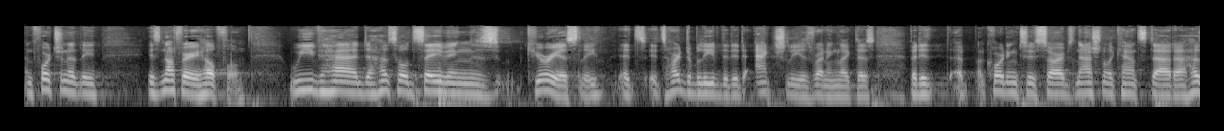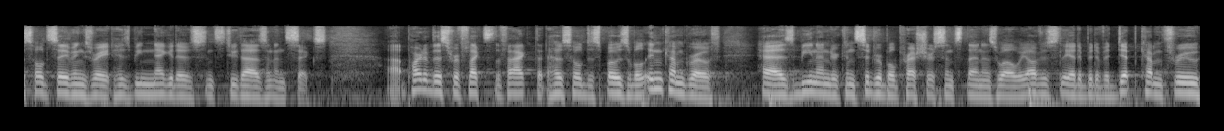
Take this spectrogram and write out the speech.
Unfortunately, is not very helpful. We've had household savings, curiously, it's, it's hard to believe that it actually is running like this, but it, uh, according to SARB's national accounts data, household savings rate has been negative since 2006. Uh, part of this reflects the fact that household disposable income growth has been under considerable pressure since then as well. We obviously had a bit of a dip come through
